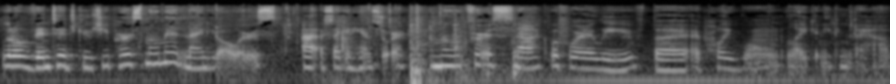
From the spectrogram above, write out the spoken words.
little vintage Gucci purse moment, $90 at a secondhand store. I'm gonna look for a snack before I leave, but I probably won't like anything that I have.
